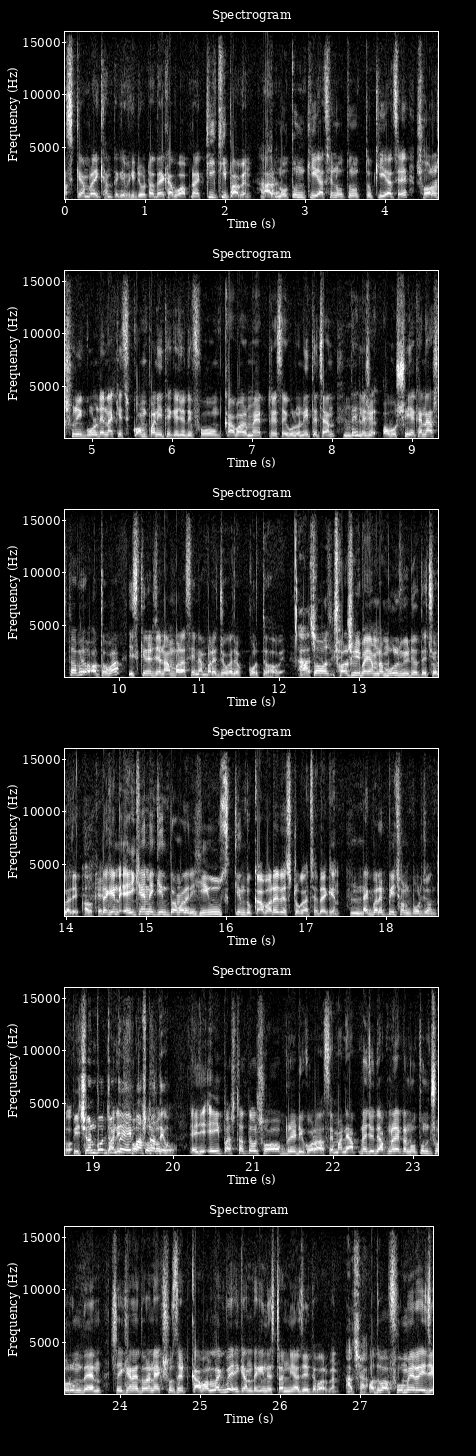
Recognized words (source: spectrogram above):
আজকে আমরা এখান থেকে ভিডিওটা দেখাবো আপনারা কি কি পাবেন। আর নতুন কি আছে নতুনত্ব কি আছে সরাসরি গোল্ডেন আকিজ কোম্পানি থেকে যদি ফোম কাবার ম্যাট্রেস এগুলো নিতে চান তাহলে অবশ্যই এখানে আসতে হবে অথবা স্ক্রিনের যে নাম্বার আছে এই নাম্বারে যোগাযোগ করতে হবে। আচ্ছা। তো সরাসরি ভাই আমরা মূল ভিডিওতে চলে যাই। দেখেন এইখানে কিন্তু আমাদের হিউজ কিন্তু কাবারের স্টক আছে দেখেন। একবারে পিছন পর্যন্ত। পিছন পর্যন্ত মানে এই পাশটাতেও? এই যে এই পাশটাতেও সব রেডি করা আছে। মানে আপনি যদি আপনার একটা নতুন শোরুম দেন সেখানে ধরেন একশো সেট কাবার লাগবে এখান থেকে ইনস্টার নিয়ে যেতে পারবেন। আচ্ছা। অথবা ফোমের এই যে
